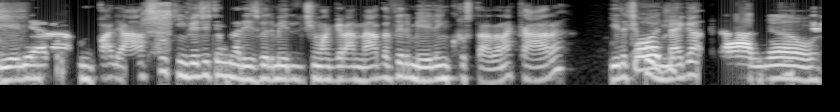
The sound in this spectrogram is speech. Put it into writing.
E ele era um palhaço que, em vez de ter um nariz vermelho, ele tinha uma granada vermelha incrustada na cara. E ele é tipo Pode. mega. Ah, não. Mega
